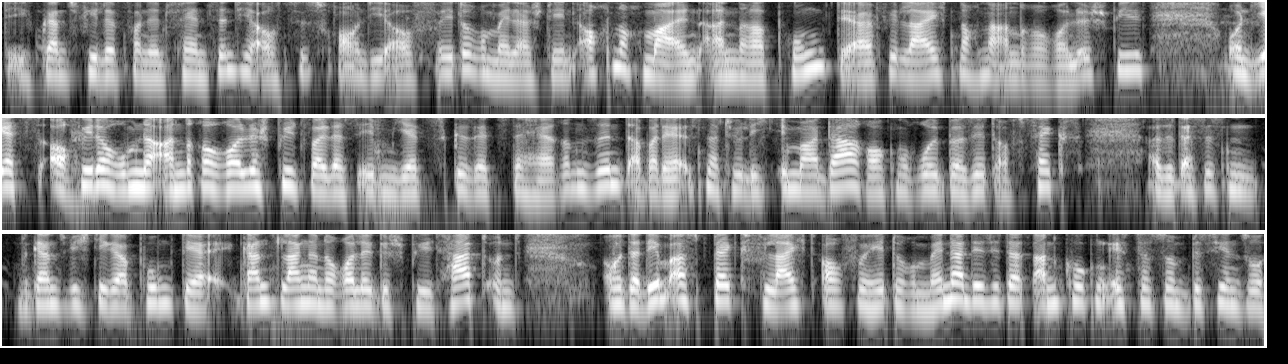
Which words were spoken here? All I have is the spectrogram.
die, ganz viele von den Fans sind ja auch Cis-Frauen, die auf Heteromänner stehen, auch nochmal ein anderer Punkt, der vielleicht noch eine andere Rolle spielt. Und jetzt auch wiederum eine andere Rolle spielt, weil das eben jetzt gesetzte Herren sind. Aber der ist natürlich immer da. Rock'n'Roll basiert auf Sex. Also das ist ein ganz wichtiger Punkt, der ganz lange eine Rolle gespielt hat. Und unter dem Aspekt vielleicht auch für Heteromänner, die sich das angucken, ist das so ein bisschen so,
